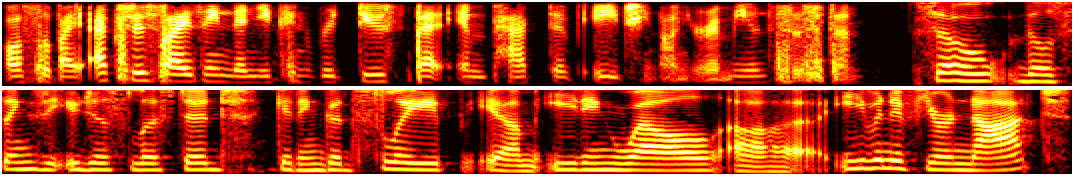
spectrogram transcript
also by exercising, then you can reduce that impact of aging on your immune system. So, those things that you just listed getting good sleep, um, eating well, uh, even if you're not,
